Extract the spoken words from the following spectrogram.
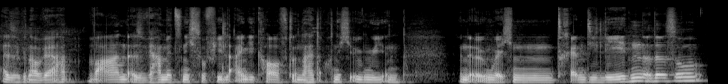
also genau wir waren also wir haben jetzt nicht so viel eingekauft und halt auch nicht irgendwie in in irgendwelchen trendy Läden oder so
